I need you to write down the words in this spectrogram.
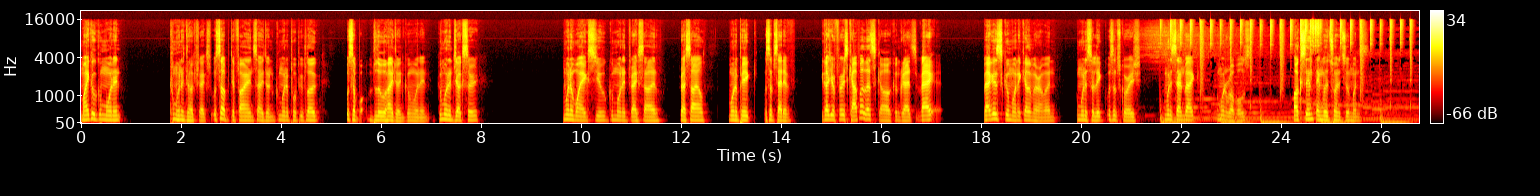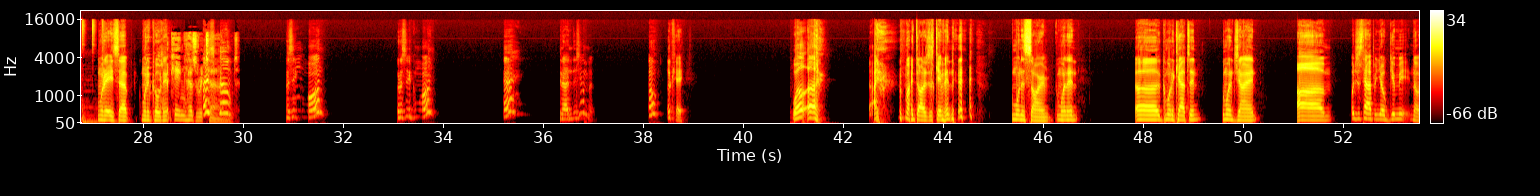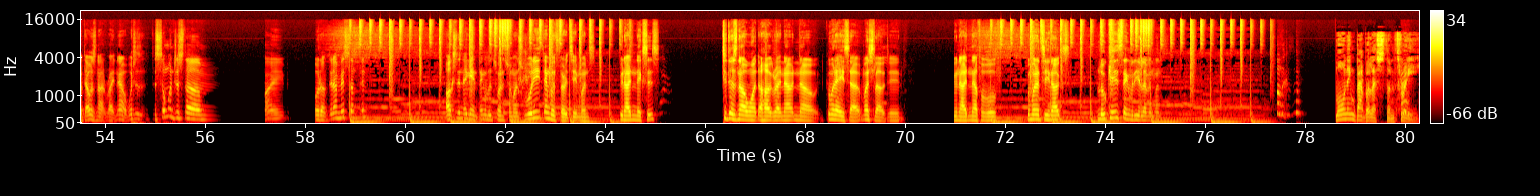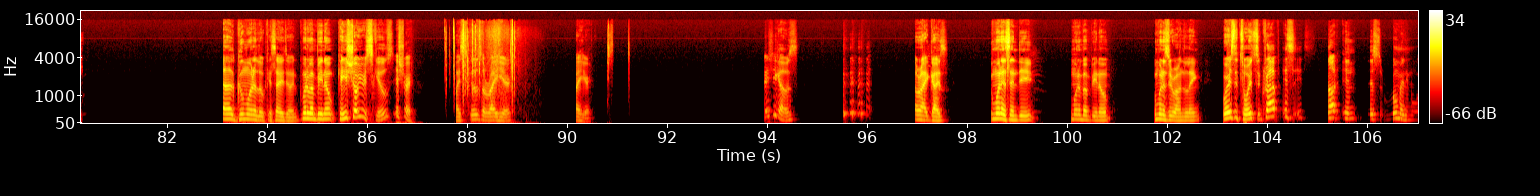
Michael, good morning. Good morning, Dog Tracks. What's up, Defiance? How you doing? Good morning, Poopy Plug. What's up, Blue? How you doing? Good morning. Good morning, Juxer. Good morning, YXU. Good morning, Drexile. Dressile. Good morning, Pig. What's up, Setiv? You got your first kappa? Let's go. Congrats. Vegas, good morning, Calamera, morning, Solik. What's up, Scorish? Morning, Sandbag. Morning, Rubbles. Oxen, thank you for the 22 months. Morning, ASAP. Good morning, The king has returned. Wanna say come on? Wanna say come on? Eh? Günaydın diyeceğim mi? No? Okay. Well, uh, I my daughter just came in. good morning, Sarm. Good morning. Uh, good morning, Captain. Good morning, Giant. Um, what just happened? Yo, give me no. That was not right now. What just? Did someone just um? My hold up. Did I miss something? Oxton again. Thank you for the 22 months. Woody, thank you for the 13 months. United Nixes. She does not want a hug right now. No. Good morning, ASAP. Much love, dude. United Alpha Wolf. Good morning, T-Nux. Lucas, thank you for the 11 months. Morning Baba less than three. Uh, good morning, Lucas. How you doing? Good morning, Bambino. Can you show your skills? Yeah, sure. My skills are right here. Right here. There she goes. All right, guys. Good morning, SND. Good morning, Bambino. Good morning, Zero on the link. Where's the toys? The crap? It's it's not in this room anymore.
